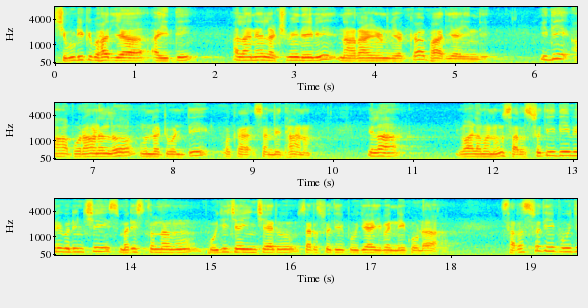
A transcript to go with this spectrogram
శివుడికి భార్య అయింది అలానే లక్ష్మీదేవి నారాయణుని యొక్క భార్య అయింది. ఇది ఆ పురాణంలో ఉన్నటువంటి ఒక సంవిధానం. ఇలా ఇవాళ మనం సరస్వతీదేవిని గురించి స్మరిస్తున్నాము పూజ చేయించారు సరస్వతీ పూజ ఇవన్నీ కూడా. సరస్వతీ పూజ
